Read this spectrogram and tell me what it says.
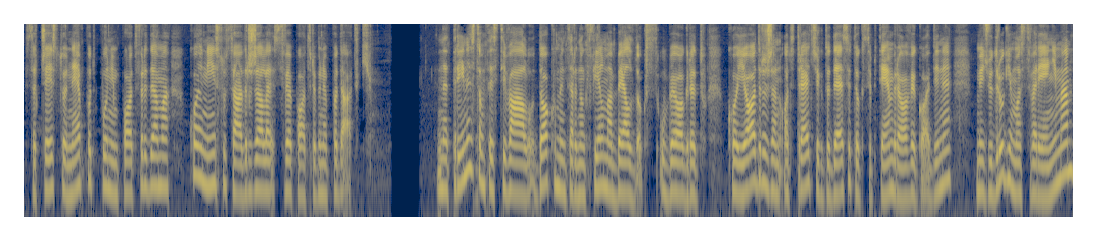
sa često nepotpunim potvrdama koje nisu sadržale sve potrebne podatke. Na 13. festivalu dokumentarnog filma Beldox u Beogradu, koji je održan od 3. do 10. septembra ove godine, među drugim ostvarenjima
